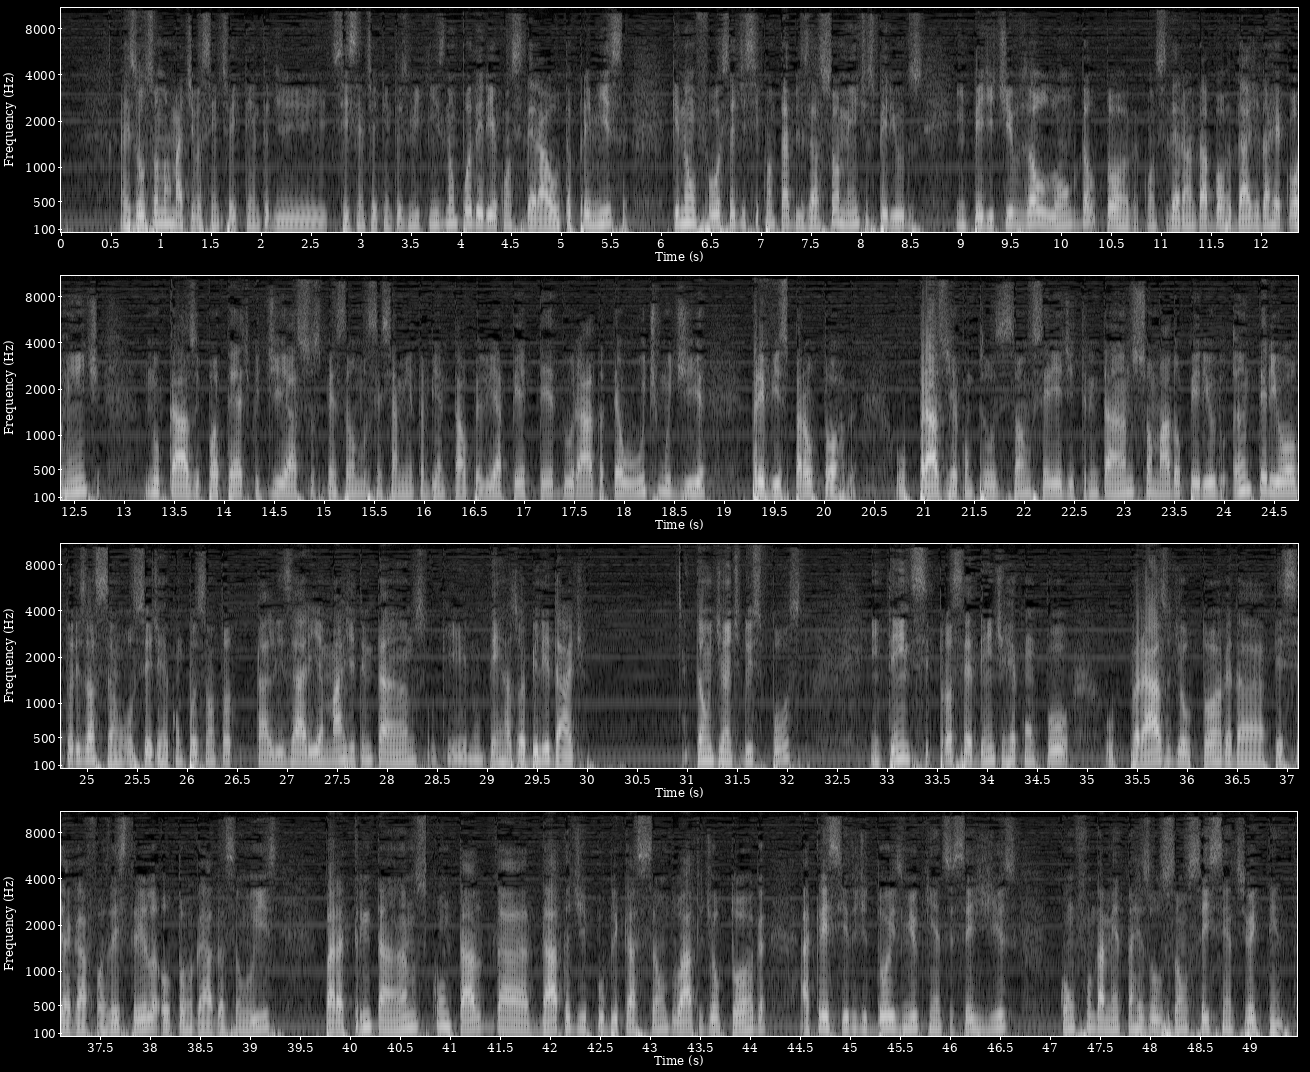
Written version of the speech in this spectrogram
A Resolução Normativa 180 de 680-2015 não poderia considerar outra premissa que não fosse a de se contabilizar somente os períodos impeditivos ao longo da outorga, considerando a abordagem da recorrente no caso hipotético de a suspensão do licenciamento ambiental pelo IAP ter durado até o último dia previsto para a outorga. O prazo de recomposição seria de 30 anos somado ao período anterior à autorização, ou seja, a recomposição totalizaria mais de 30 anos, o que não tem razoabilidade. Então, diante do exposto, entende-se procedente recompor o prazo de outorga da PCH Forza Estrela, outorgado a São Luís, para 30 anos, contado da data de publicação do ato de outorga, acrescido de 2.506 dias, com fundamento na Resolução 680.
